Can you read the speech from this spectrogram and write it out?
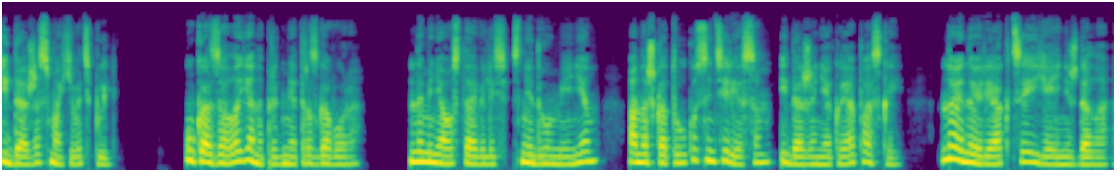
и даже смахивать пыль». Указала я на предмет разговора. На меня уставились с недоумением, а на шкатулку с интересом и даже некой опаской. Но иной реакции я и не ждала.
